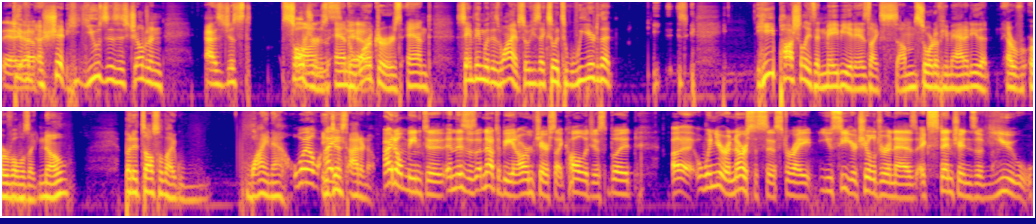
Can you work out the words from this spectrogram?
Yeah, given yeah. a shit. He uses his children as just soldiers and yeah. workers and same thing with his wife. So he's like, so it's weird that he, he postulates that maybe it is like some sort of humanity that Ir- was like, no, but it's also like, why now? Well, He I just, I don't know. I don't mean to, and this is not to be an armchair psychologist, but uh, when you're a narcissist, right, you see your children as extensions of you.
